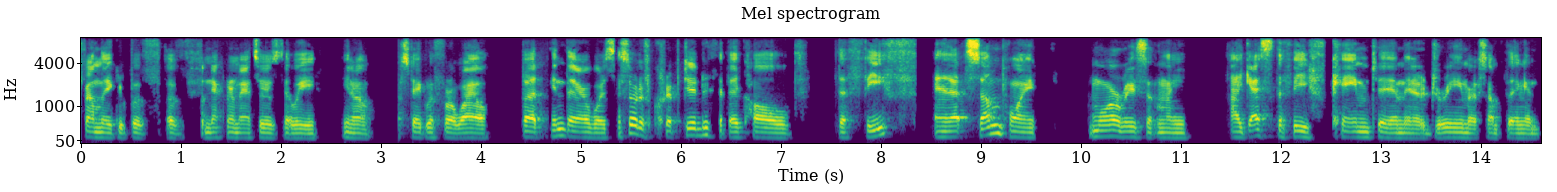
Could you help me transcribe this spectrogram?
friendly group of, of necromancers that we, you know, stayed with for a while. But in there was a sort of cryptid that they called the Thief. And at some point, more recently, I guess the thief came to him in a dream or something and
